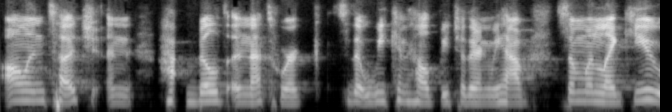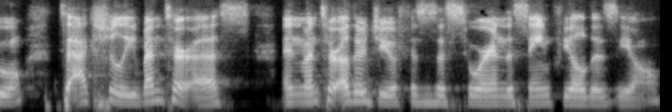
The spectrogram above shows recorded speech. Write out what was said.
all in touch and ha- build a network so that we can help each other. And we have someone like you to actually mentor us and mentor other geophysicists who are in the same field as you.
